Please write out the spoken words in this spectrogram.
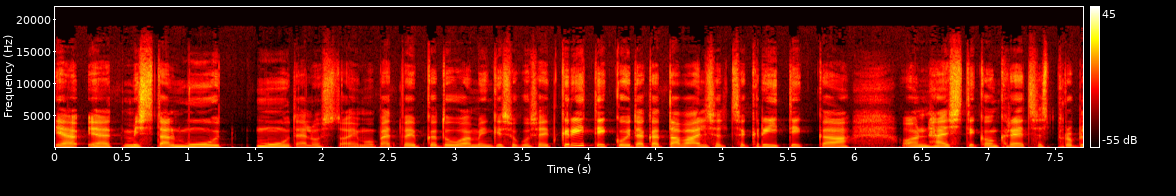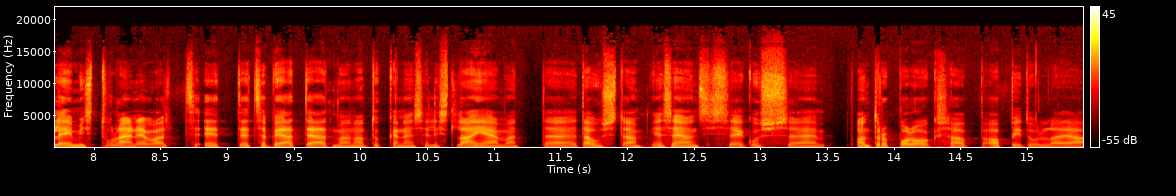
ja, ja et mis tal muud muud elus toimub, et võib ka tuua mingisuguseid kriitikuid, aga tavaliselt see kriitika on hästi konkreetsest probleemist tulenevalt, et, et sa pead teadma natukene sellist laiemat äh, tausta ja see on siis see, kus äh, antropoloog saab appi tulla ja,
